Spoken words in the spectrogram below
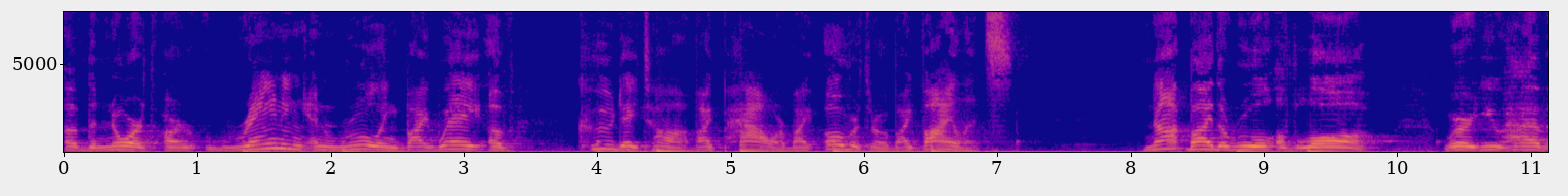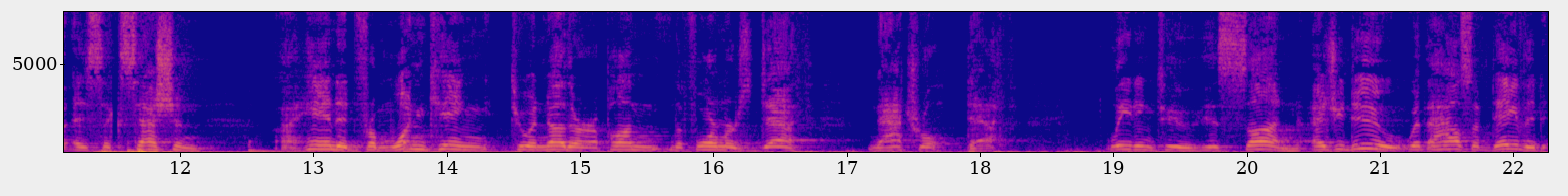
of the north are reigning and ruling by way of coup d'etat, by power, by overthrow, by violence, not by the rule of law, where you have a succession uh, handed from one king to another upon the former's death, natural death, leading to his son, as you do with the house of David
